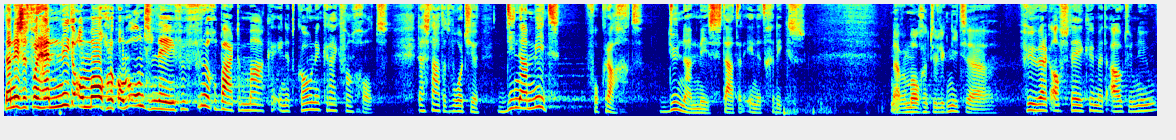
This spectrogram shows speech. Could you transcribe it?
Dan is het voor Hem niet onmogelijk om ons leven vruchtbaar te maken in het Koninkrijk van God. Daar staat het woordje dynamiet voor kracht. Dynamis staat er in het Grieks. Nou, we mogen natuurlijk niet uh, vuurwerk afsteken met oud en nieuw.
